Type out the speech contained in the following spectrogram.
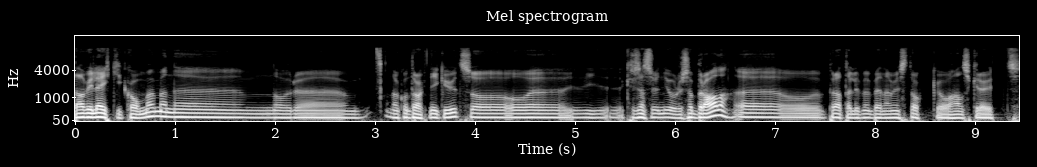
da ville jeg ikke komme, men uh, når, uh, når, kontrakten gikk ut, så, og uh, Kristiansund gjorde det så bra, da, og prata litt med Benjamin Stokke, og han skrøyt,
